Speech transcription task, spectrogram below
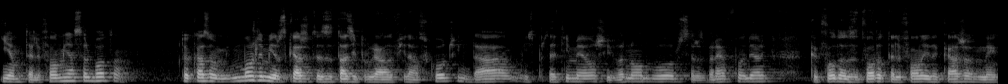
имам телефон и аз работя. Той казва, може ли ми разкажете за тази програма на финансов коучинг? Да, изпратете имейл, ще върна отговор, ще се разберем в понеделник. Какво да затворя телефона и да кажа не.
